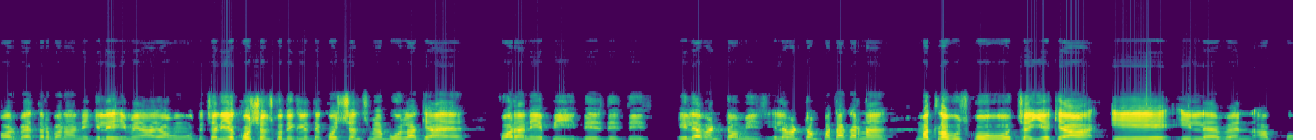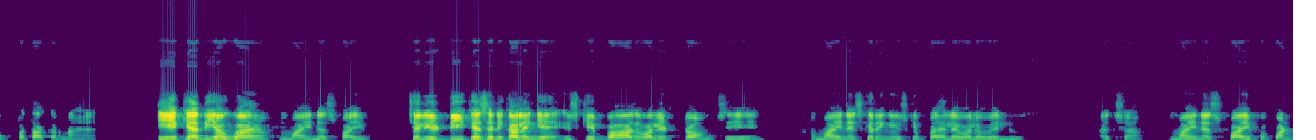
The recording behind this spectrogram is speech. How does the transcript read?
और बेहतर बनाने के लिए ही मैं आया हूँ। तो चलिए क्वेश्चंस को देख लेते हैं। क्वेश्चंस में बोला क्या है? For N AP this this this eleven term is eleven term पता करना है। मतलब उसको चाहिए क्या? ए इलेवन आपको पता करना है। ए क्या दिया हुआ है? माइनस फाइव चलिए डी कैसे निकालेंगे? इसके बाद वाले टर्म से माइनस करेंगे उसके पहले वाला वैल्यू। अच्छा माइनस फाइव अपन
